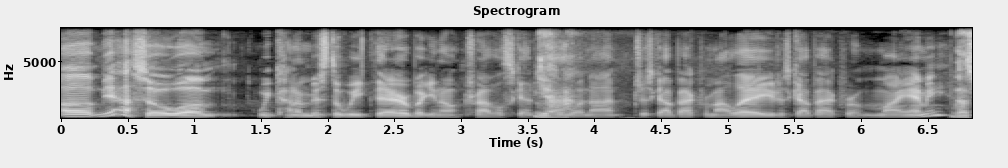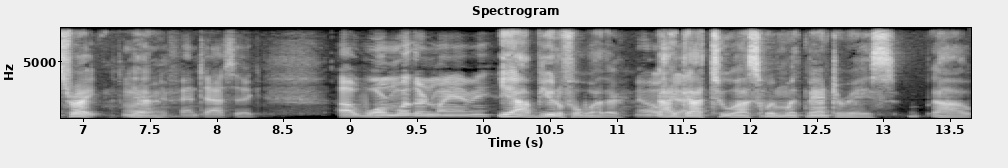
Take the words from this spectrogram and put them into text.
Um, yeah, so um, we kind of missed a week there, but you know, travel schedules Yeah. and whatnot. Just got back from LA. You just got back from Miami. That's right. All Yeah. right, fantastic. Uh, warm weather in Miami. Yeah, beautiful weather. I got to uh, swim with manta rays, uh,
